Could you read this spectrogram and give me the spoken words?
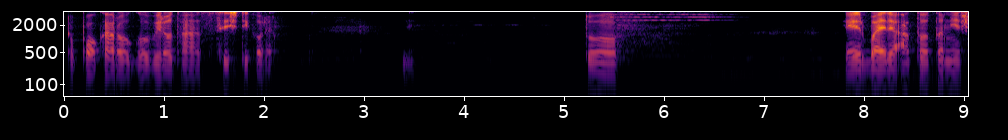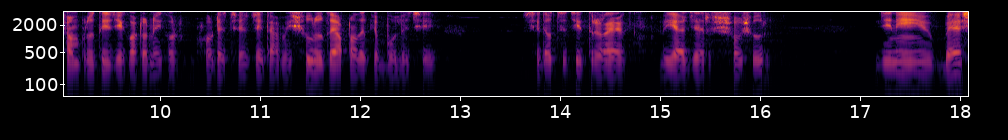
একটা প্রকার ও গভীরতা সৃষ্টি করে। তো এর বাইরে আত্মহত্যা নিয়ে সম্প্রতি যে ঘটনাই ঘটেছে, যেটা আমি শুরুতে আপনাদেরকে বলেছি, সেটা হচ্ছে চিত্রনায়ক রিয়াজের শ্বশুর। যিনি বেশ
